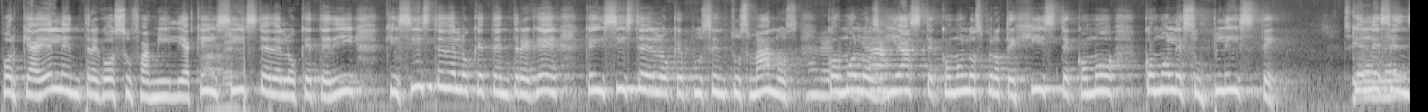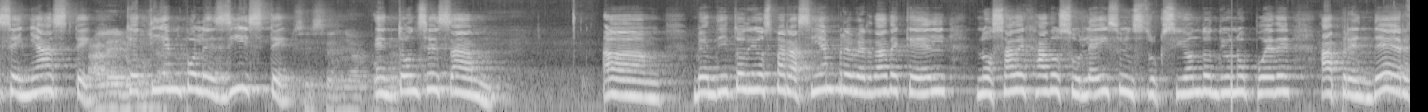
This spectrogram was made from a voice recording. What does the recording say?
porque a él le entregó su familia. ¿Qué hiciste de lo que te di? ¿Qué hiciste de lo que te entregué? ¿Qué hiciste de lo que puse en tus manos? ¿Cómo los guiaste? ¿Cómo los protegiste? ¿Cómo, cómo les supliste? ¿Qué les enseñaste? ¿Qué tiempo les diste? Entonces, bendito Dios para siempre, ¿verdad? De que Él nos ha dejado su ley, su instrucción, donde uno puede aprender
